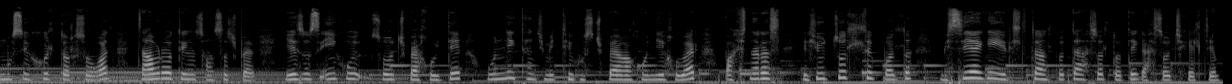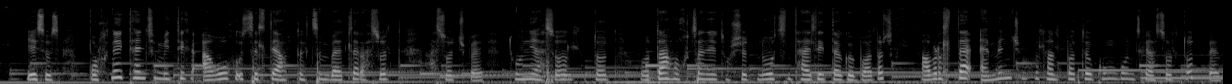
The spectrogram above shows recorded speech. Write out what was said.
хүмүүсийн хөл дор суугаад завруудыг сонсож байв. Есүс ийхүү сууж байх үедээ үннийг таньж мэдхийг хүсэж байгаа хүний хуваар багш нараас иш үзүүлэлэг болон Месиягийн ирэлттэй холбоотой асуултуудыг асууж эхэлжээ. Есүс Бурхныг таньж мэдэх агуу хүсэлтэд автагдсан байдлаар асуулт асууж байв. Түүний асуултууд удаан хугацааны туршид нууцн тайлагдаагүй боловч авралтай амин чухал холбоотой гүн гүнзгий асуултууд байв.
